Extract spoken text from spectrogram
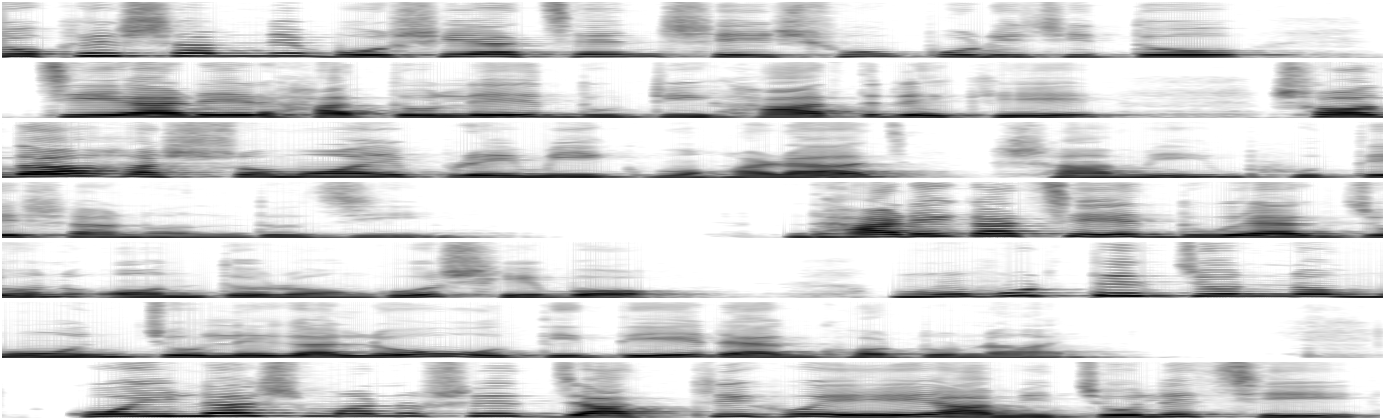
চোখের সামনে বসে আছেন সেই সুপরিচিত চেয়ারের হাতলে দুটি হাত রেখে সদা হাস্যময় প্রেমিক মহারাজ স্বামী ভূতেশানন্দজি। ধারে কাছে দু একজন অন্তরঙ্গ সেবক। মুহূর্তের জন্য মন চলে গেল অতীতের এক ঘটনায়। কৈলাস মানুষের যাত্রী হয়ে আমি চলেছি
